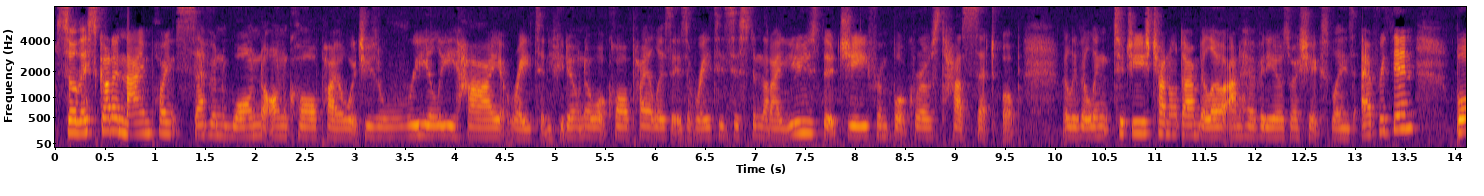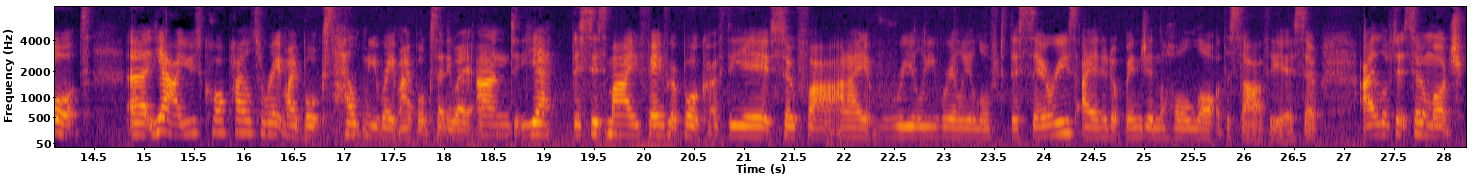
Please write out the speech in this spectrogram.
So this got a 9.71 on CAWPILE, which is a really high rating. If you don't know what CAWPILE is, it is a rating system that I use that G from Book Roast has set up. I'll leave a link to G's channel down below and her videos where she explains everything. But uh, yeah, I use CAWPILE to rate my books, help me rate my books anyway. And yeah, this is my favourite book of the year so far and I really, really loved this series. I ended up binging the whole lot at the start of the year. So I loved it so much.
